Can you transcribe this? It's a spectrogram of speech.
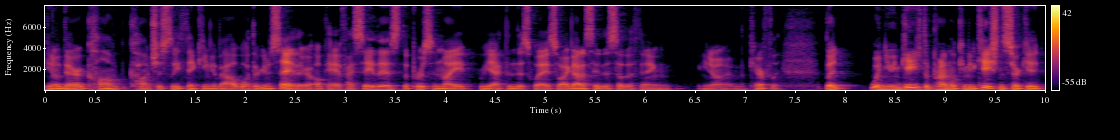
you know, they're com- consciously thinking about what they're going to say. They're okay. If I say this, the person might react in this way, so I got to say this other thing, you know, carefully. But when you engage the primal communication circuit,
